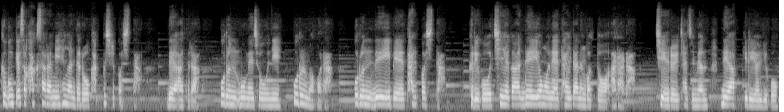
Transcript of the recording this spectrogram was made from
그분께서 각 사람이 행한 대로 갚으실 것이다. 내 아들아, 꿀은 몸에 좋으니 꿀을 먹어라. 꿀은 내 입에 달 것이다. 그리고 지혜가 내 영혼에 달다는 것도 알아라. 지혜를 찾으면 내 앞길이 열리고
